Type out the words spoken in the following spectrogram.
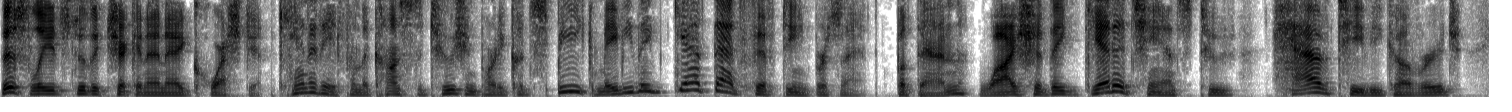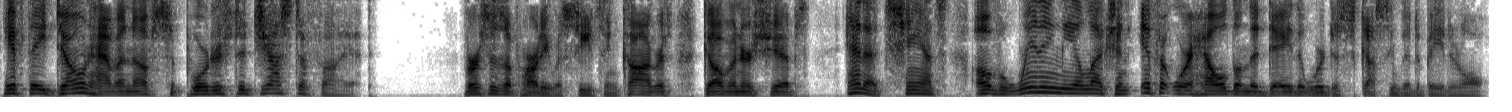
This leads to the chicken and egg question. A candidate from the Constitution Party could speak. Maybe they'd get that 15%. But then, why should they get a chance to have TV coverage if they don't have enough supporters to justify it? Versus a party with seats in Congress, governorships, and a chance of winning the election if it were held on the day that we're discussing the debate at all.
